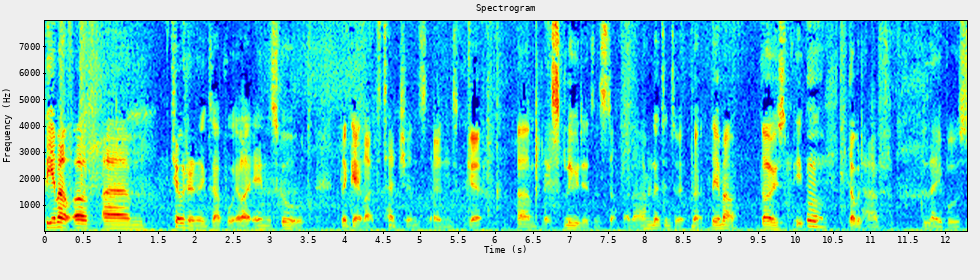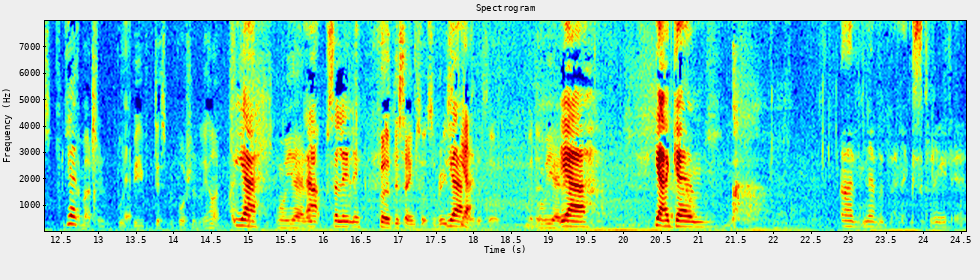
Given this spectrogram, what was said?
the amount of um, children, an example, like in school, that get like detentions and get um, excluded and stuff like that. I haven't looked into it, but the amount of those people Mm. that would have labels, Yeah. I imagine, would be disproportionately high Yeah, Well, yeah. they- absolutely. for the same sorts of reasons. Yeah. I would have thought. well, it? yeah. they- Yeah. Yeah, again, I've never been excluded.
